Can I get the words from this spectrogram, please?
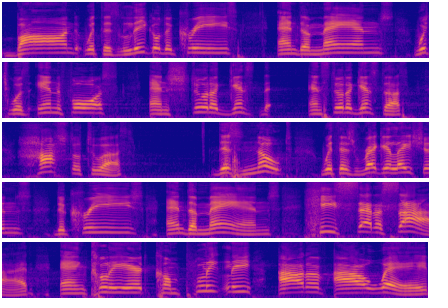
bond with its legal decrees and demands which was in force and stood against and stood against us hostile to us, this note with his regulations, decrees, and demands, he set aside and cleared completely out of our way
